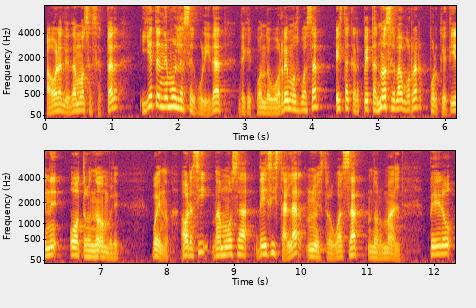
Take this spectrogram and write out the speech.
Ahora le damos a aceptar y ya tenemos la seguridad de que cuando borremos WhatsApp, esta carpeta no se va a borrar porque tiene otro nombre. Bueno, ahora sí, vamos a desinstalar nuestro WhatsApp normal. Pero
